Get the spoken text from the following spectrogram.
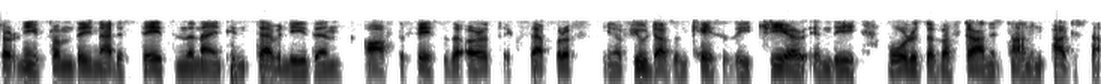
certainly from the United States in the 1970s and off the face of the earth, except for a you know, few dozen cases each year in the borders of Afghanistan and Pakistan.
